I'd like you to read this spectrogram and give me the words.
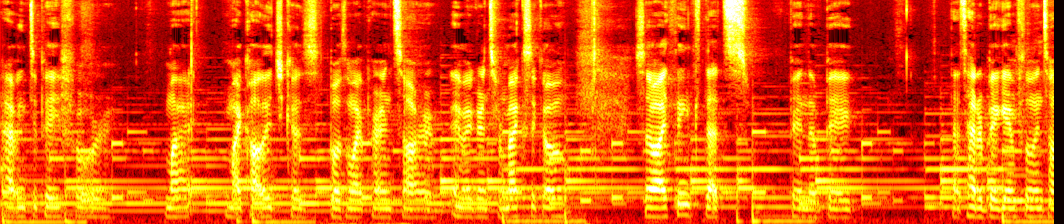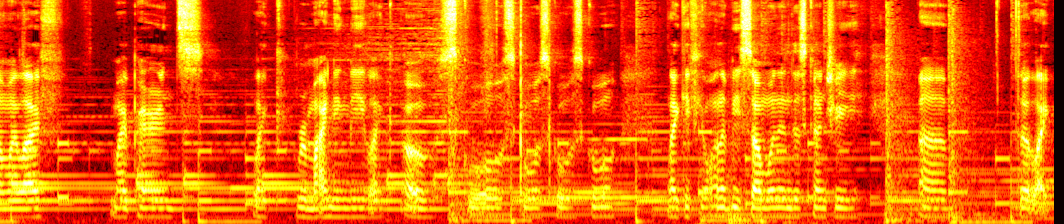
having to pay for my my college because both of my parents are immigrants from Mexico. So I think that's been a big that's had a big influence on my life. My parents like reminding me like oh school school school school like if you want to be someone in this country um, the like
